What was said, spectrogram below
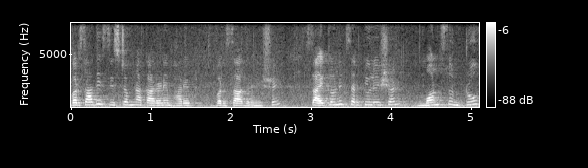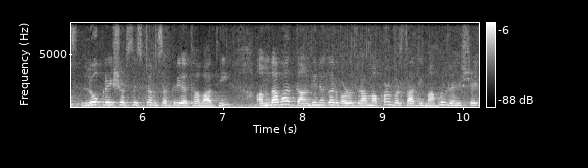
વરસાદી સિસ્ટમના કારણે ભારે વરસાદ રહેશે. સાયક્લોનિક સર્ક્યુલેશન, મોન્સૂન પ્રૂફ, લો પ્રેશર સિસ્ટમ સક્રિય થવાથી અમદાવાદ, ગાંધીનગર, વડોદરામાં પણ વરસાદી માહોલ રહેશે.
